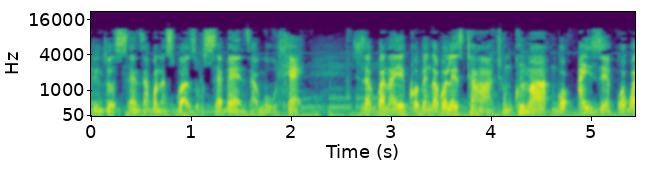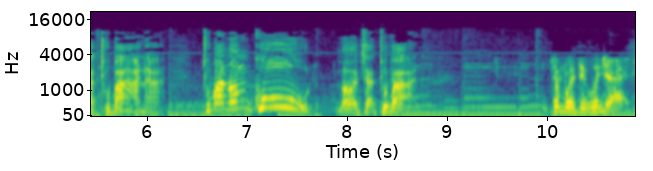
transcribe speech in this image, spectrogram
lizosisenza bona sikwazi ukusebenza kuhle. Siza kuba naye qobe ngabo lesithathu ngikhuluma ngo-isaac wakwathubana. Thubana omkhulu lotsha thubana. Mthombothi kunjani?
